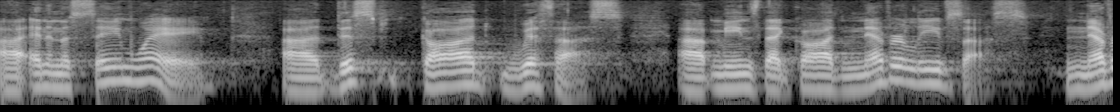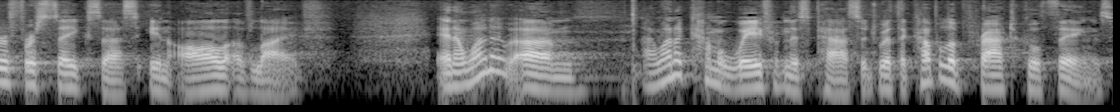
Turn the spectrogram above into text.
Uh, and in the same way, uh, this God with us uh, means that God never leaves us, never forsakes us in all of life. And I want to. Um, I want to come away from this passage with a couple of practical things.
